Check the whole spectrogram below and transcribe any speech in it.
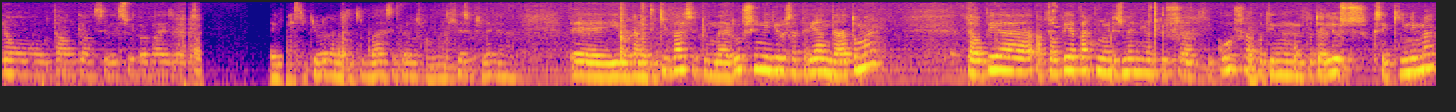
No town council supervisors. Η βασική οργανωτική βάση, τέλος πάντων, αρχές ψηλά για να... Ε, η οργανωτική βάση του μέρους είναι γύρω στα 30 άτομα, τα οποία, από τα οποία υπάρχουν ορισμένοι από τους αρχικούς, από την, το τελείως ξεκίνημα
